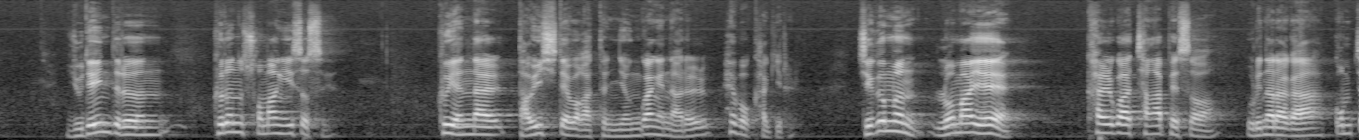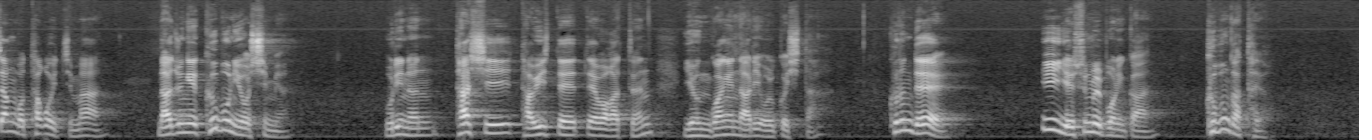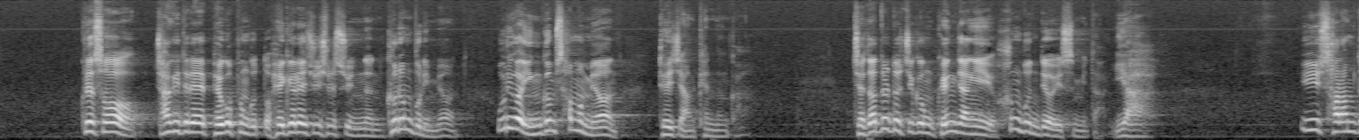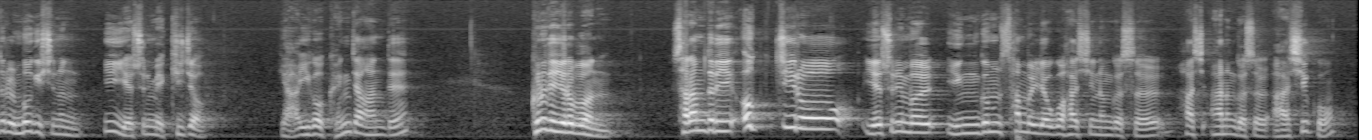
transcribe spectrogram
유대인들은 그런 소망이 있었어요. 그 옛날 다윗 시대와 같은 영광의 날을 회복하기를. 지금은 로마의 칼과 창 앞에서 우리나라가 꼼짝 못하고 있지만 나중에 그분이 오시면 우리는 다시 다윗 때 때와 같은 영광의 날이 올 것이다. 그런데 이 예수님을 보니까 그분 같아요. 그래서 자기들의 배고픈 것도 해결해 주실 수 있는 그런 분이면 우리가 임금 삼으면 되지 않겠는가? 제자들도 지금 굉장히 흥분되어 있습니다. 이야, 이 사람들을 먹이시는 이 예수님의 기적, 야, 이거 굉장한데? 그런데 여러분, 사람들이 억지로 예수님을 임금 삼으려고 하시는 것을 하는 것을 아시고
